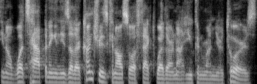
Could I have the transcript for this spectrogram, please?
you know what's happening in these other countries can also affect whether or not you can run your tours.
